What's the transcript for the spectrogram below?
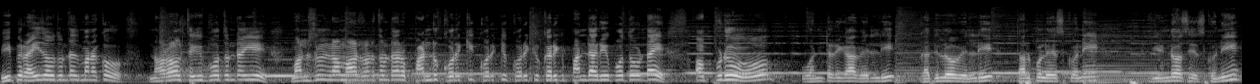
బీపీ రైజ్ అవుతుంటుంది మనకు. నరాలు తెగిపోతుంటాయి. మనుషులు ఇలా మాట్లాడుతుంటారు. పండు కొరికి కొరికి కొరికి కొరికి పండు అరిగిపోతూ ఉంటాయి. అప్పుడు ఒంటరిగా వెళ్ళి గదిలో వెళ్ళి తలుపులు వేసుకొని విండోస్ వేసుకొని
